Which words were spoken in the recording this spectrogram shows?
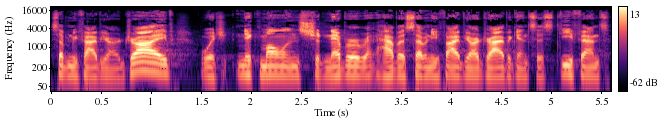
75 yard drive, which Nick Mullens should never have a 75 yard drive against this defense.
